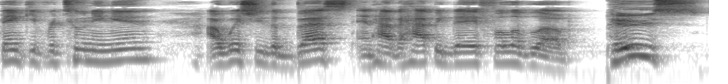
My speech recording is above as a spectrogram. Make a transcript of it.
Thank you for tuning in. I wish you the best and have a happy day full of love. Peace.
